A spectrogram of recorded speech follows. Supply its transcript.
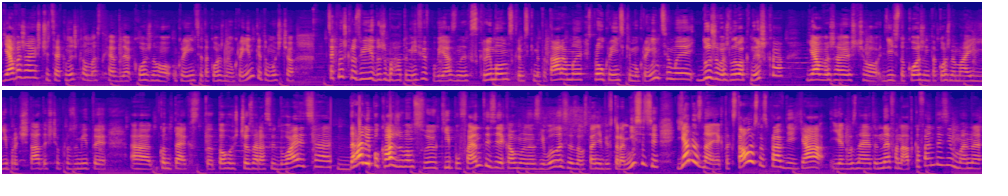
Я вважаю, що ця книжка must have для кожного українця та кожної українки, тому що Ця книжка розвіє дуже багато міфів пов'язаних з Кримом, з кримськими татарами, з проукраїнськими українцями. Дуже важлива книжка. Я вважаю, що дійсно кожен та кожна має її прочитати, щоб розуміти е, контекст того, що зараз відбувається. Далі покажу вам свою кіпу фентезі, яка в мене з'явилася за останні півтора місяці. Я не знаю, як так сталося. Насправді я, як ви знаєте, не фанатка фентезі. В мене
